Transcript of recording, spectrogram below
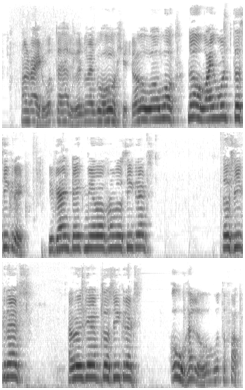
Alright what the hell where do I go? Oh shit. Oh whoa whoa. No I want the secret. You can't take me away from the secrets. The secrets. I will get the secrets. Oh hello. What the fuck?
